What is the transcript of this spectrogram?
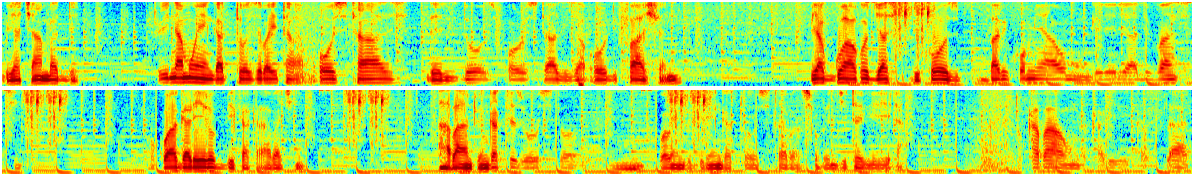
bwe yakyambadde tulinamu engatto ze bayita all stars there's those all stars za old fashion. Byaggwako just because babikomyawo mu ngeri eri advanced. Okwagala ero bikakaaba ki? Abantu engatto ezolstor kuba wenjogera engatto olstar basobola ogitegeera tukabaawo nga kali ka flat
